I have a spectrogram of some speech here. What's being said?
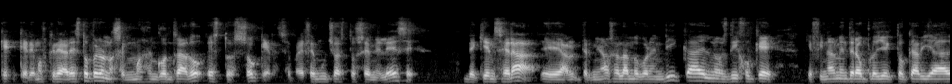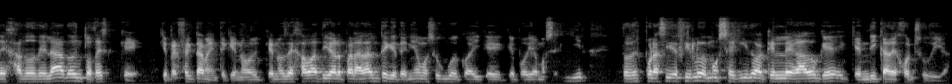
queremos crear esto, pero nos hemos encontrado esto es soccer, se parece mucho a estos MLS. ¿De quién será? Eh, terminamos hablando con Endica, él nos dijo que, finalmente era un proyecto que había dejado de lado, entonces que, perfectamente, que, no, que, nos dejaba tirar para adelante, que teníamos un hueco ahí que, podíamos seguir. Entonces, por así decirlo, hemos seguido aquel legado que, que Endica dejó en su día.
